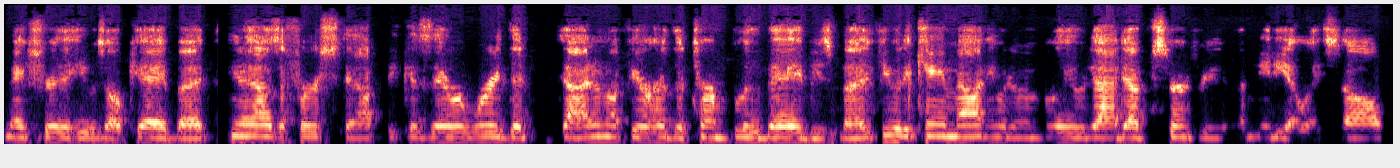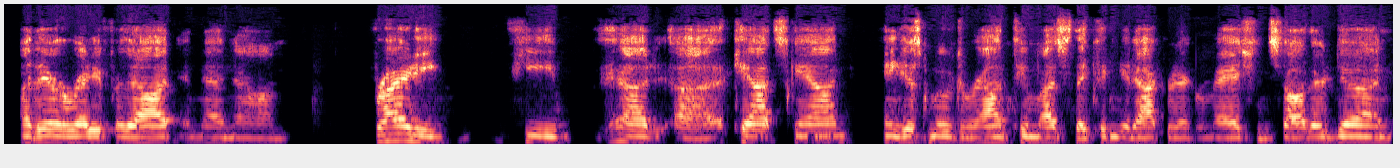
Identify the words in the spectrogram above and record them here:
make sure that he was okay. But you know that was the first step because they were worried that I don't know if you ever heard the term blue babies, but if he would have came out and he would have been blue, he would have surgery immediately. So uh, they were ready for that. And then um, Friday he had a CAT scan just moved around too much. They couldn't get accurate information. So they're doing,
